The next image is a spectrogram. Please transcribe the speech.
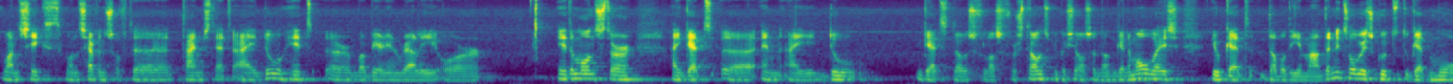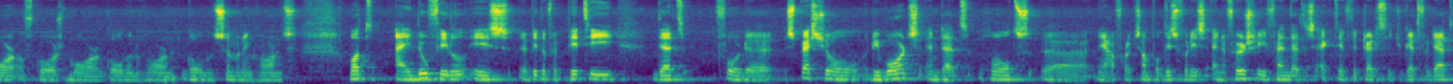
one sixth, one seventh of the times that I do hit a Barbarian Rally or hit a monster, I get, uh, and I do get those Philosopher's Stones, because you also don't get them always, you get double the amount. And it's always good to get more, of course, more Golden Horn, Golden Summoning Horns. What I do feel is a bit of a pity that for the special rewards and that holds, uh, yeah, for example, this for this anniversary event that is active, the credits that you get for that,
